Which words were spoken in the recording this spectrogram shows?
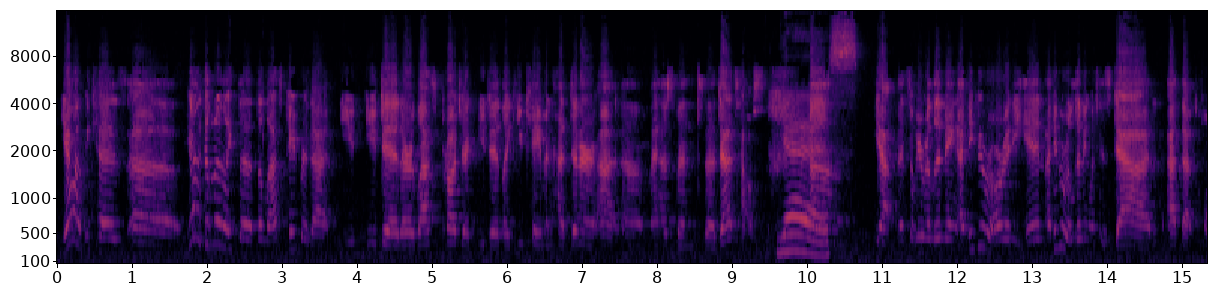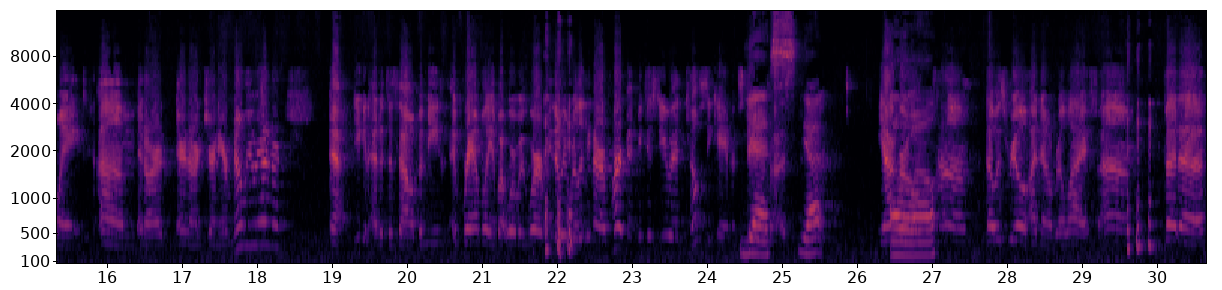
yeah, because uh, yeah, because like the the last paper that you you did or last project you did, like you came and had dinner at um, my husband's uh, dad's house. Yes. Yeah, and so we were living. I think we were already in. I think we were living with his dad at that point um, in our in our journey. No, we were in our. Yeah, you can edit this out, but me rambling about where we were. But, you know, we were living in our apartment because you and Kelsey came and stayed with us. yes. Yeah. Yeah, girl. Um, that was real. I know, real life. Um, but uh,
